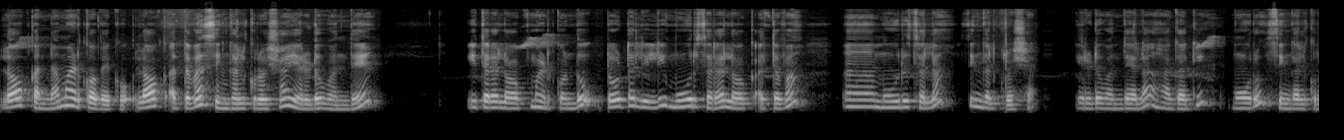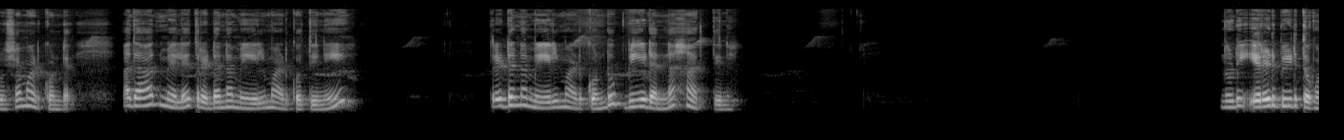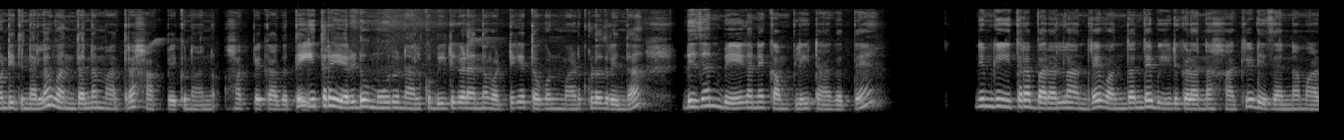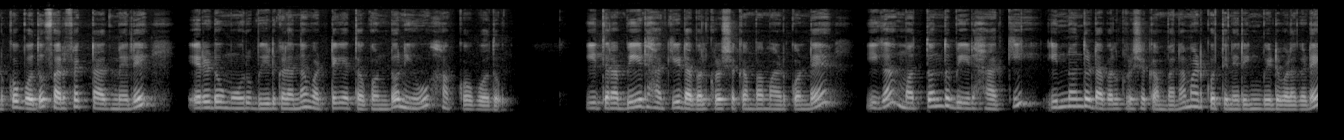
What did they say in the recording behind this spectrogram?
ಲಾಕನ್ನು ಮಾಡ್ಕೋಬೇಕು. ಲಾಕ್ ಅಥವಾ ಸಿಂಗಲ್ ಕ್ರೋಶ ಎರಡು ಒಂದೇ. ಈ ಥರ ಲಾಕ್ ಮಾಡಿಕೊಂಡು ಟೋಟಲ್ ಇಲ್ಲಿ ಮೂರು ಸಲ ಲಾಕ್ ಅಥವಾ ಮೂರು ಸಲ ಸಿಂಗಲ್ ಕ್ರೋಶ. ಎರಡು ಒಂದೇ ಅಲ್ಲ. ಹಾಗಾಗಿ ಮೂರು ಸಿಂಗಲ್ ಕ್ರೋಶ ಮಾಡಿಕೊಂಡೆ. ಅದಾದಮೇಲೆ ಥ್ರೆಡನ್ನು ಮೇಲ್ ಮಾಡ್ಕೋತೀನಿ. ಥ್ರೆಡನ್ನು ಮೇಲ್ ಮಾಡಿಕೊಂಡು ಬೀಡನ್ನು ಹಾಕ್ತೀನಿ. ನೋಡಿ, ಎರಡು ಬೀಡ್ ತೊಗೊಂಡಿದ್ದೀನಲ್ಲ ಒಂದನ್ನು ಮಾತ್ರ ಹಾಕಬೇಕು ನಾನು. ಹಾಕಬೇಕಾಗುತ್ತೆ. ಈ ಥರ ಎರಡು, ಮೂರು, ನಾಲ್ಕು ಬೀಡ್ಗಳನ್ನು ಒಟ್ಟಿಗೆ ತೊಗೊಂಡು ಮಾಡ್ಕೊಳ್ಳೋದ್ರಿಂದ ಡಿಸೈನ್ ಬೇಗನೆ ಕಂಪ್ಲೀಟ್ ಆಗುತ್ತೆ. ನಿಮಗೆ ಈ ಥರ ಬರಲ್ಲ ಅಂದರೆ ಒಂದೊಂದೇ ಬೀಡ್ಗಳನ್ನು ಹಾಕಿ ಡಿಸೈನ್ನ ಮಾಡ್ಕೋಬೋದು. ಪರ್ಫೆಕ್ಟ್ ಆದಮೇಲೆ ಎರಡು, ಮೂರು ಬೀಡ್ಗಳನ್ನು ಒಟ್ಟಿಗೆ ತೊಗೊಂಡು ನೀವು ಹಾಕ್ಕೋಬೋದು. ಈ ಥರ ಬೀಡ್ ಹಾಕಿ ಡಬಲ್ ಕ್ರೋಶ ಕಂಬ ಮಾಡಿಕೊಂಡೆ. ಈಗ ಮತ್ತೊಂದು ಬೀಡ್ ಹಾಕಿ ಇನ್ನೊಂದು ಡಬಲ್ ಕ್ರೋಶ ಕಂಬನ ಮಾಡ್ಕೋತೀನಿ ರಿಂಗ್ ಬೀಡ್ ಒಳಗಡೆ.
